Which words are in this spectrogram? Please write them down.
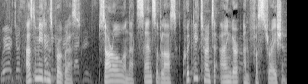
we are just. As the meetings progressed, sorrow and that sense of loss quickly turned to anger and frustration,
